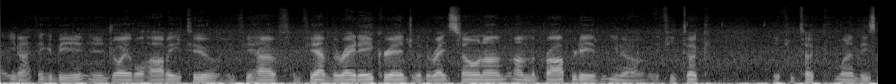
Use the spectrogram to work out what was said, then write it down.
Uh, you know, I think it'd be an enjoyable hobby too if you have if you have the right acreage with the right stone on on the property. You know, if you took if you took one of these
